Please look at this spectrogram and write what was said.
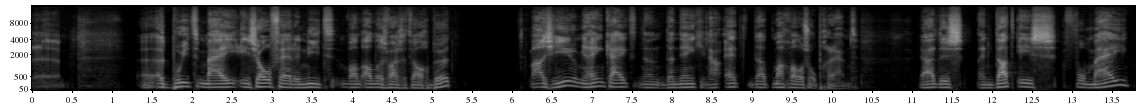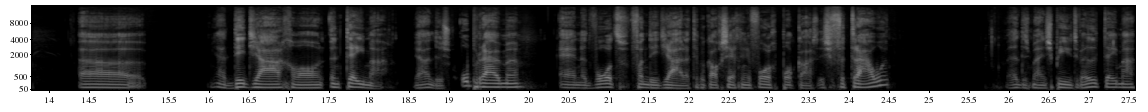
uh, uh, het boeit mij in zoverre niet, want anders was het wel gebeurd. Maar als je hier om je heen kijkt, dan, dan denk je, nou Ed, dat mag wel eens opgeruimd. Ja, dus, en dat is voor mij ja, dit jaar gewoon een thema. Ja, dus opruimen. En het woord van dit jaar, dat heb ik al gezegd in de vorige podcast, is vertrouwen. Dat is mijn spirituele thema.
